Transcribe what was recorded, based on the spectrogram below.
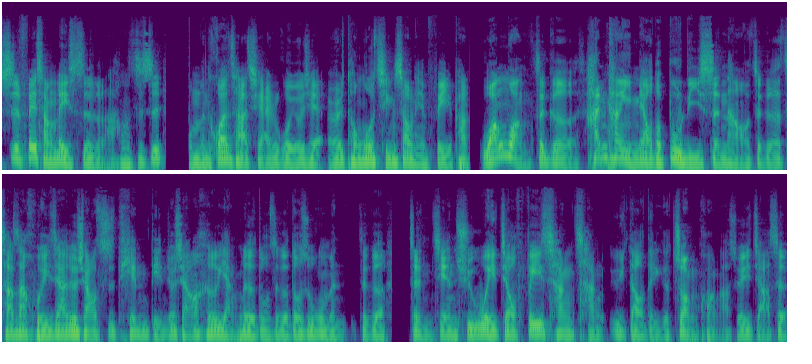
是非常类似的啦。哦，只是。我们观察起来，如果有一些儿童或青少年肥胖，往往这个含糖饮料都不离身啊。这个常常回家就想要吃甜点，就想要喝养乐多，这个都是我们这个诊间去喂教非常常遇到的一个状况啊。所以假设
